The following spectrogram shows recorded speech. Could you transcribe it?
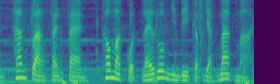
นๆท่ามกลางแฟนๆเข้ามากดไลค์ร่วมยินดีกับอย่างมากมาย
